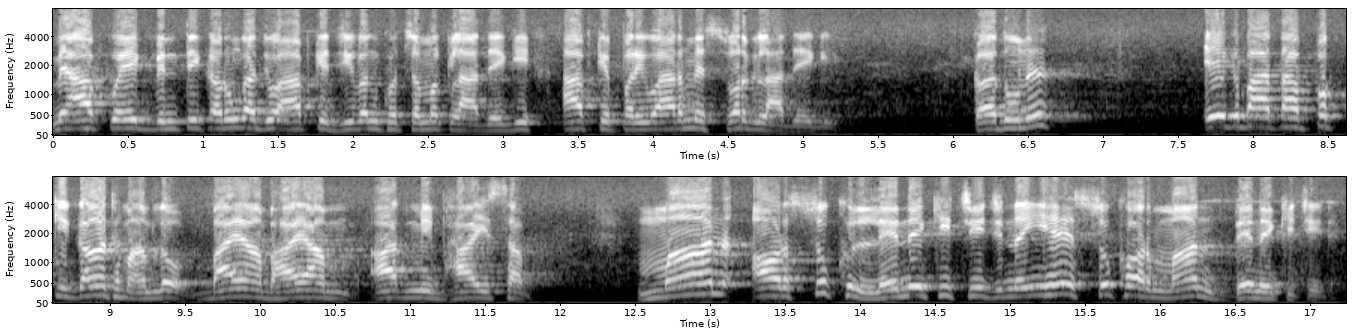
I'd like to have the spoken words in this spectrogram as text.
मैं आपको एक विनती करूँगा, जो आपके जीवन को चमक ला देगी, आपके परिवार में स्वर्ग ला देगी। कह दू ने, एक बात आप पक्की गांठ मान लो। बाया भाया आदमी भाई सब। मान और सुख लेने की चीज़ नहीं है, सुख और मान देने की चीज़ है।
